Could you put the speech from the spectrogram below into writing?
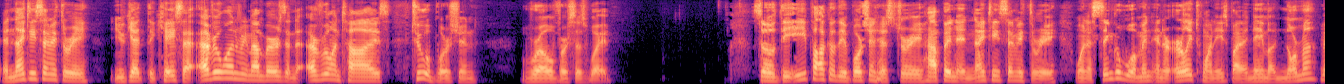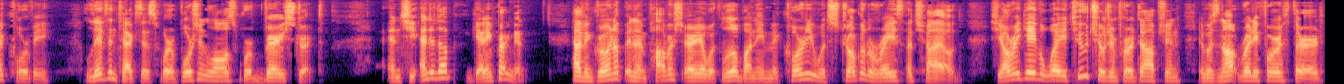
in 1973, you get the case that everyone remembers and that everyone ties to abortion Roe versus Wade. So, the epoch of the abortion history happened in 1973 when a single woman in her early 20s by the name of Norma McCorvey lived in Texas where abortion laws were very strict. And she ended up getting pregnant. Having grown up in an impoverished area with little money, McCorvey would struggle to raise a child. She already gave away two children for adoption and was not ready for a third,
